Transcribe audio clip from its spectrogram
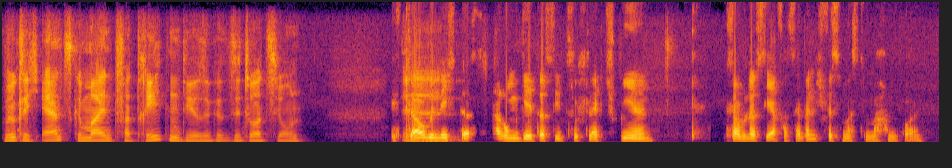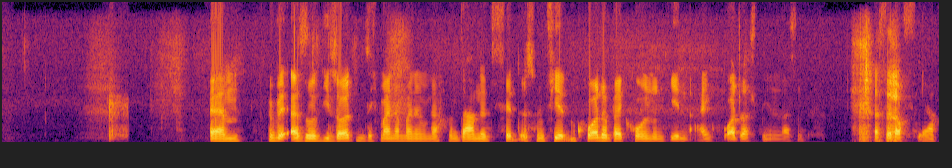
wirklich ernst gemeint vertreten, diese Situation. Ich glaube Äh, nicht, dass es darum geht, dass sie zu schlecht spielen. Ich glaube, dass sie einfach selber nicht wissen, was die machen wollen. Ähm, also die sollten sich meiner Meinung nach, wenn Daniel fit ist, einen vierten Quarterback holen und jeden ein Quarter spielen lassen. Das wäre Ja. doch fair.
